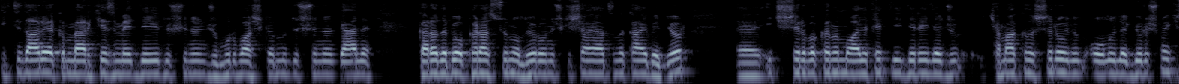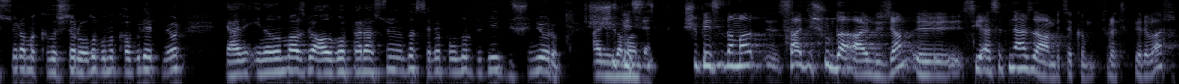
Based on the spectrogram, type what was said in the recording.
iktidara yakın merkez medyayı düşünün, Cumhurbaşkanını düşünün. Yani Gara'da bir operasyon oluyor. 13 kişi hayatını kaybediyor. Ee, İçişleri Bakanı muhalefet lideriyle Kemal Kılıçdaroğlu ile görüşmek istiyor ama Kılıçdaroğlu bunu kabul etmiyor. Yani inanılmaz bir algı operasyonu da sebep olurdu diye düşünüyorum aynı şüphesiz, zamanda. Şüphesiz ama sadece şurada ayrılacağım. E, siyasetin her zaman bir takım pratikleri var.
